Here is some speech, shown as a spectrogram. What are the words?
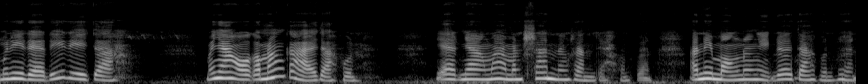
มื้อนี้แดดดีดีๆจ้ะมาย่างออกกำลังกายจ้ะพุ่นแยดย่างมากมันสั้นจังสั้นจ้ะเพื่อนๆอันนี้มองหนึงอีกเด้อจ้ะเพื่อน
